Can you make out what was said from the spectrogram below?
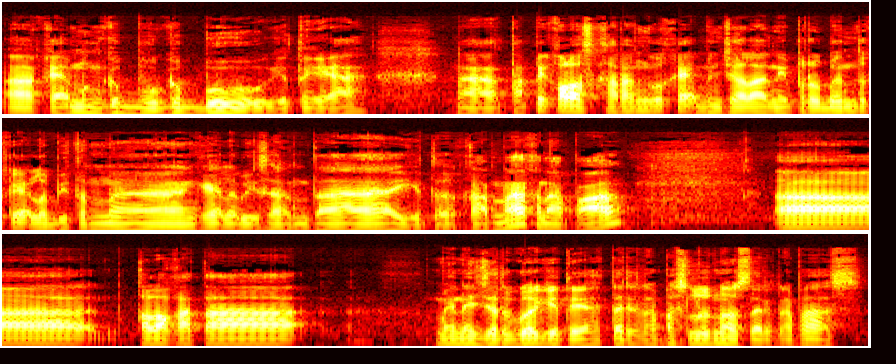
uh, kayak menggebu-gebu gitu ya. Nah, tapi kalau sekarang gue kayak menjalani perubahan tuh kayak lebih tenang, kayak lebih santai gitu. Karena kenapa? Uh, kalau kata manajer gue gitu ya, tarik nafas lu nos, tarik nafas.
